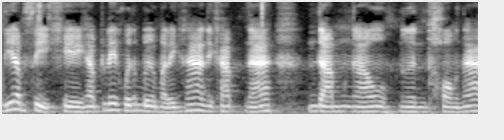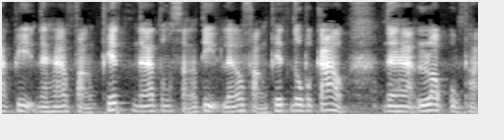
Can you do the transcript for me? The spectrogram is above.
เดียม 4K ครับ เลขคุณเบอร์หมายเลข5นะครับนะดำเงาเงินทองนาคพี่นะฮะฝั่งเพชรนะ ตรงสังกติแล้วก็ฝั่งเพชรโนบเก้านะฮะรอบองค์พระ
